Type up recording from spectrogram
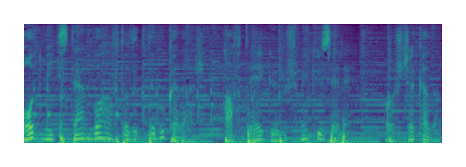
Podmix'ten bu haftalıkta bu kadar. Haftaya görüşmek üzere. Hoşçakalın.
